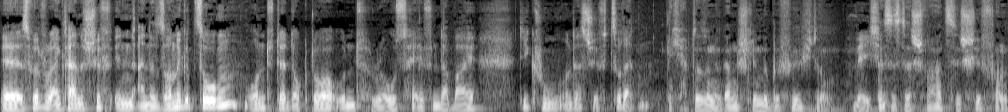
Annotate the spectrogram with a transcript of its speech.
Äh, Es wird wohl ein kleines Schiff in eine Sonne gezogen und der Doktor und Rose helfen dabei, die Crew und das Schiff zu retten. Ich habe da so eine ganz schlimme Befürchtung. Welche? Das ist das schwarze Schiff von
